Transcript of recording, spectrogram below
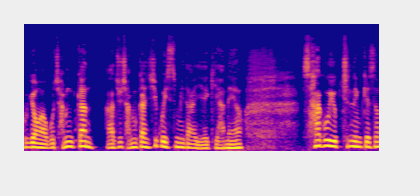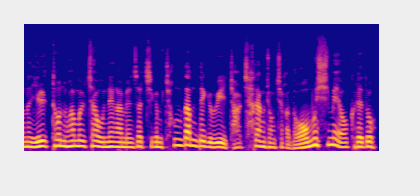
구경하고 잠깐, 아주 잠깐 쉬고 있습니다. 얘기하네요. 4967님께서는 1톤 화물차 운행하면서 지금 청담대교 위 차량 정체가 너무 심해요. 그래도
